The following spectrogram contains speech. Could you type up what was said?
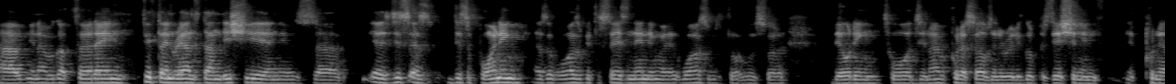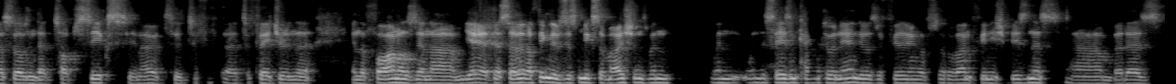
uh, you know we got 13, 15 rounds done this year, and it was uh, it was just as disappointing as it was with the season ending when it was. We thought we were sort of building towards, you know, we put ourselves in a really good position in putting ourselves in that top six, you know, to to, uh, to feature in the in the finals. And um, yeah, so I think there was just mixed emotions when when when the season came to an end. There was a feeling of sort of unfinished business. Um, but as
